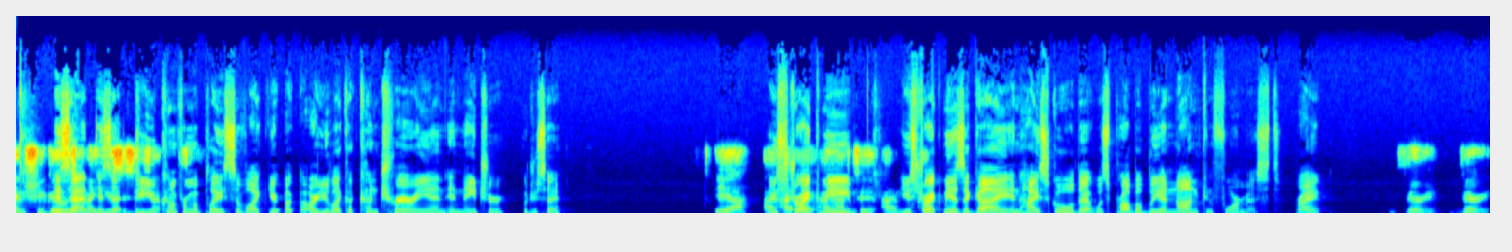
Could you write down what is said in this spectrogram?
and she goes Is that and I is use that? this Do you come from a place of like? Uh, are you like a contrarian in nature? Would you say? yeah You I- strike I- I me. I'm- you strike me as a guy in high school that was probably a nonconformist, right? Very very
